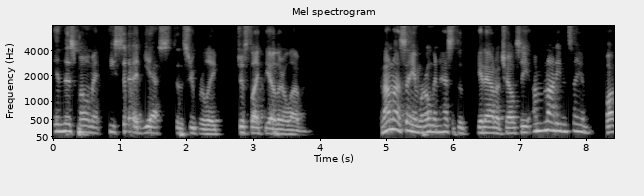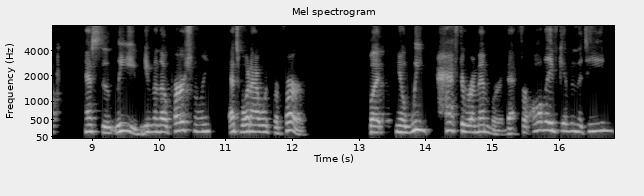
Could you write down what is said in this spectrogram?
in this moment he said yes to the Super League, just like the other eleven. And I'm not saying Roman has to get out of Chelsea. I'm not even saying Buck has to leave, even though personally, that's what I would prefer. But, you know, we have to remember that for all they've given the team,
